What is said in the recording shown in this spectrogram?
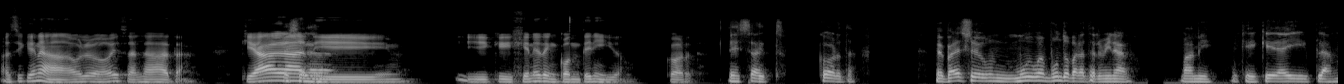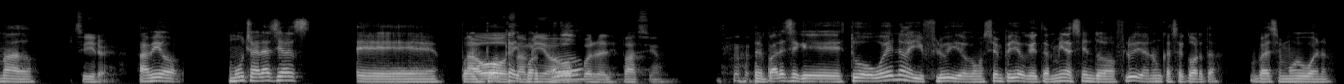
Así que nada, boludo, esa es la data. Que hagan la... y, y que generen contenido. Corta. Exacto, corta. Me parece un muy buen punto para terminar, a mí, que quede ahí plasmado. Sirve. Amigo, muchas gracias eh, por A el vos, podcast y por amigo, a vos todo. por el espacio. Me parece que estuvo bueno y fluido, como siempre digo, que termina siendo fluido, nunca se corta. Me parece muy bueno,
